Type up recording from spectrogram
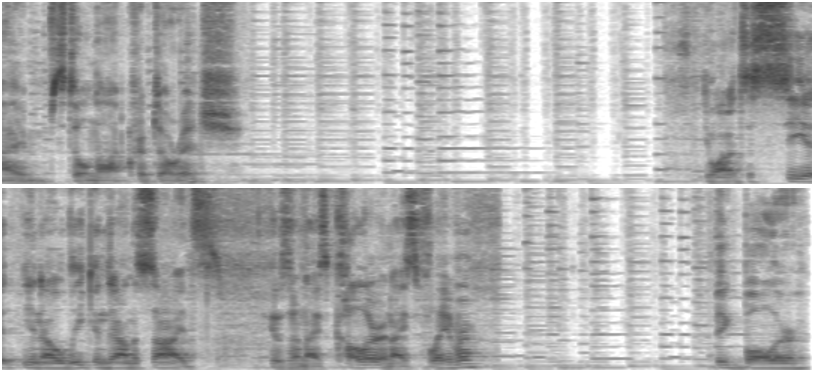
I'm still not crypto rich. You wanted to see it, you know, leaking down the sides. Gives it a nice color, a nice flavor. Big baller,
